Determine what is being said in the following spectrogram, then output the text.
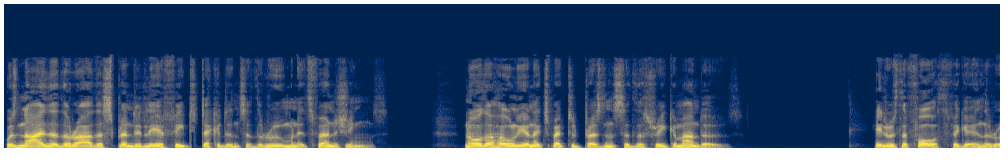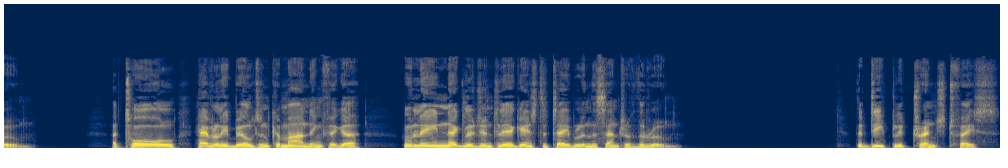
was neither the rather splendidly effete decadence of the room and its furnishings, nor the wholly unexpected presence of the three commandos. It was the fourth figure in the room, a tall, heavily built and commanding figure who leaned negligently against a table in the centre of the room. The deeply trenched face,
